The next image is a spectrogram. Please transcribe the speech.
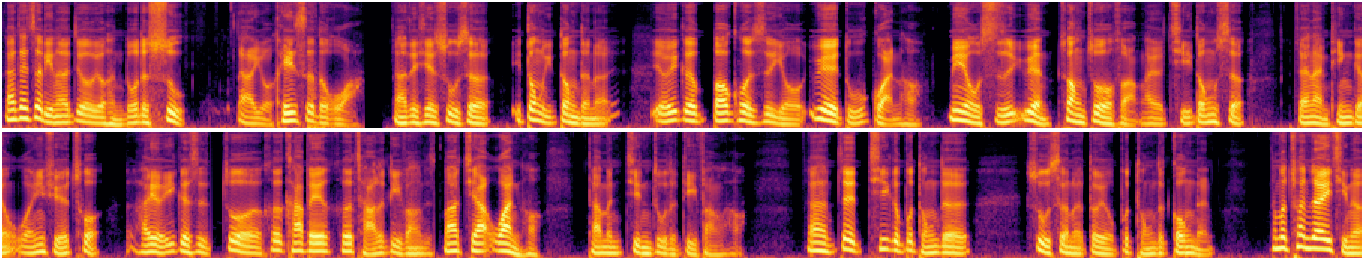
那在这里呢，就有很多的树，啊，有黑色的瓦，那这些宿舍一栋一栋的呢，有一个包括是有阅读馆哈、缪斯院创作坊，还有启东社展览厅跟文学厝，还有一个是做喝咖啡、喝茶的地方，马加万哈他们进驻的地方哈。那这七个不同的宿舍呢，都有不同的功能，那么串在一起呢，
